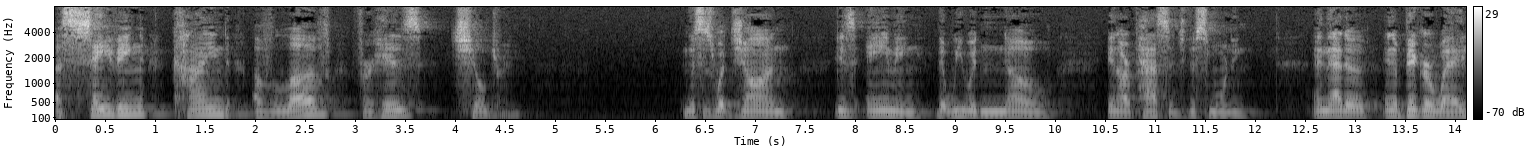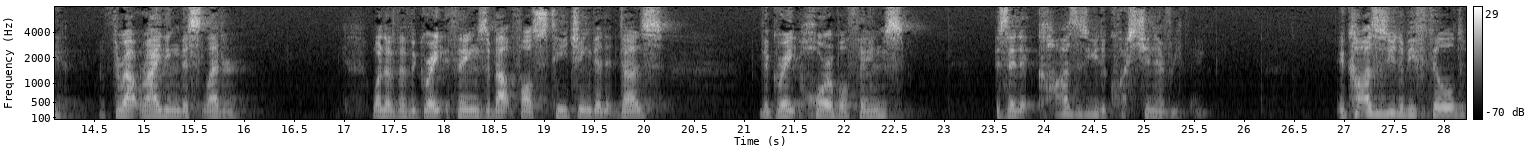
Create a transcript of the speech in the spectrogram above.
a saving kind of love for His children. And this is what John is aiming that we would know in our passage this morning. And that a, in a bigger way, throughout writing this letter. One of the great things about false teaching that it does, the great horrible things, is that it causes you to question everything. It causes you to be filled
